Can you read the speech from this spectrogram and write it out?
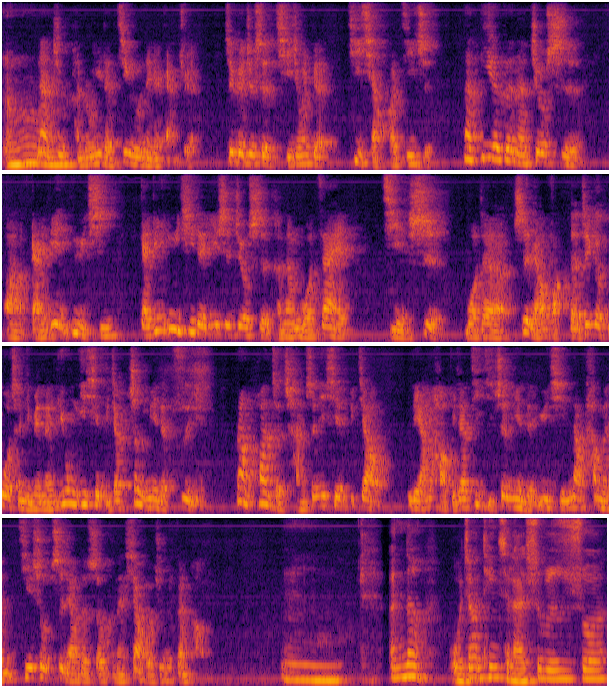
哦，那就很容易的进入那个感觉。这个就是其中一个技巧和机制。那第二个呢，就是啊、改变预期。改变预期的意思就是，可能我在解释我的治疗法的这个过程里面呢，用一些比较正面的字眼，让患者产生一些比较良好、比较积极正面的预期，那他们接受治疗的时候，可能效果就会更好。嗯，哎，那我这样听起来是不是说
